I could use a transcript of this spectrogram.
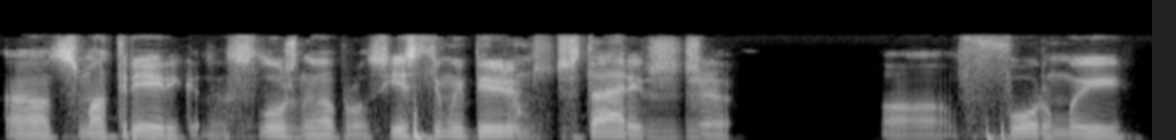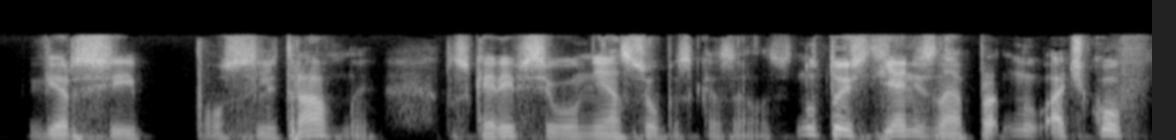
А, смотри, Эрик, сложный вопрос. Если мы берем Стариджа формы версии после травмы, то, скорее всего, не особо сказалось. Ну, то есть, я не знаю, про, ну, очков...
